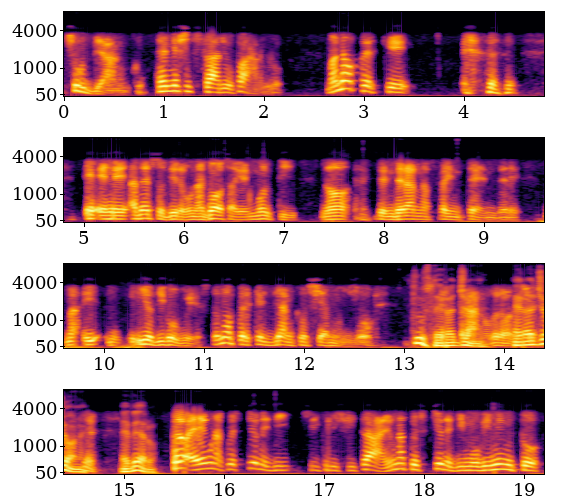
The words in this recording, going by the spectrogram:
sul bianco, è necessario farlo, ma non perché adesso dirò una cosa che molti no, tenderanno a fraintendere, ma io, io, dico questo, non perché il bianco sia migliore. Giusto, hai ragione, strano, però, hai ragione, eh, è vero. Però è una questione di ciclicità, è una questione di movimento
